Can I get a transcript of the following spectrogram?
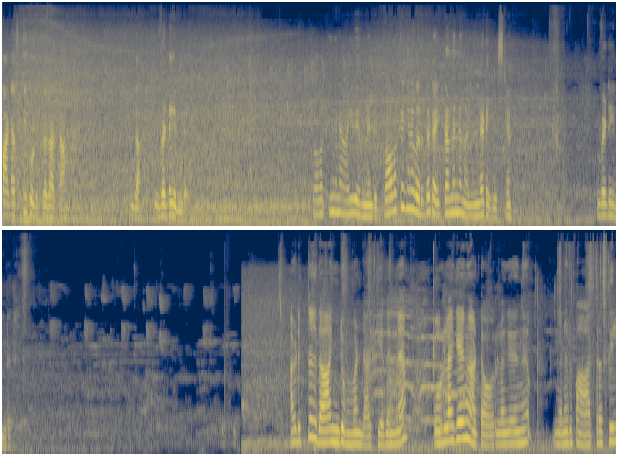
പടർത്തി കൊടുത്തതാട്ടാ ഇതാ ഇവിടെയുണ്ട്. കോവക്ക ഇങ്ങനെ ആയി വരുന്നുണ്ട്. കോവക്ക ഇങ്ങനെ വെറുതെ കഴിക്കാൻ തന്നെ നല്ല ടേസ്റ്റാണ് ഇവിടെയുണ്ട് അടുത്ത് ഇതാ എന്റെ ഉമ്മ ഉണ്ടാക്കിയത് തന്നെ ഉരുളക്കിഴങ്ങ് കേട്ടോ ഉരുളക്കിഴങ്ങ് ഇങ്ങനെ ഒരു പാത്രത്തിൽ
